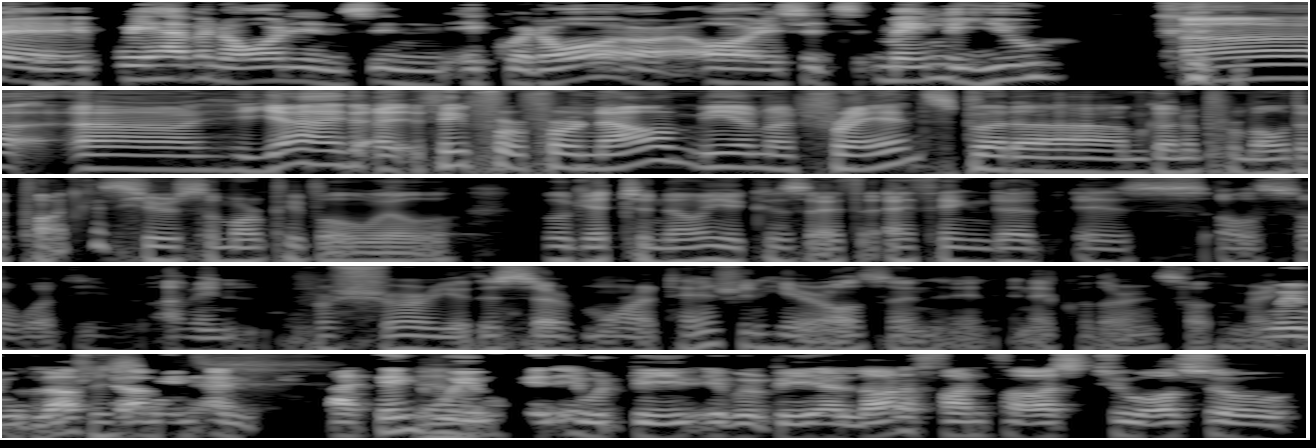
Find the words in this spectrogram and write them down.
uh, if we have an audience in ecuador or, or is it mainly you uh, uh, yeah, I, I think for for now, me and my friends, but uh, I'm gonna promote the podcast here so more people will will get to know you because I th- I think that is also what you. I mean, for sure, you deserve more attention here, also in, in, in Ecuador and South America. We would love to. I mean, and I think we Yeah. it, it would be it would be a lot of fun for us to also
